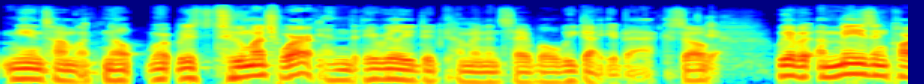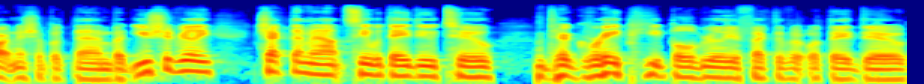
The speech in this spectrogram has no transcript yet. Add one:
me and Tom like, nope, it's too much work. And they really did come in and say, well, we got you back. So yeah. We have an amazing partnership with them, but you should really check them out, see what they do too. They're great people, really effective at what they do,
